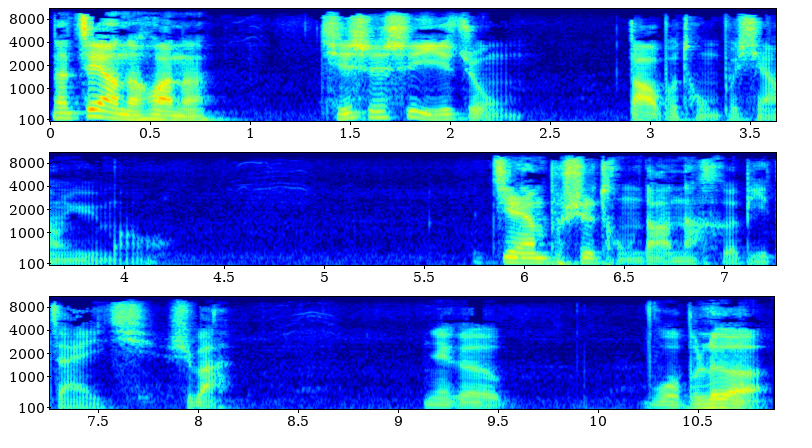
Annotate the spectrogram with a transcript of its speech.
那这样的话呢，其实是一种道不同不相与谋。既然不是同道，那何必在一起，是吧？那个我不乐，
